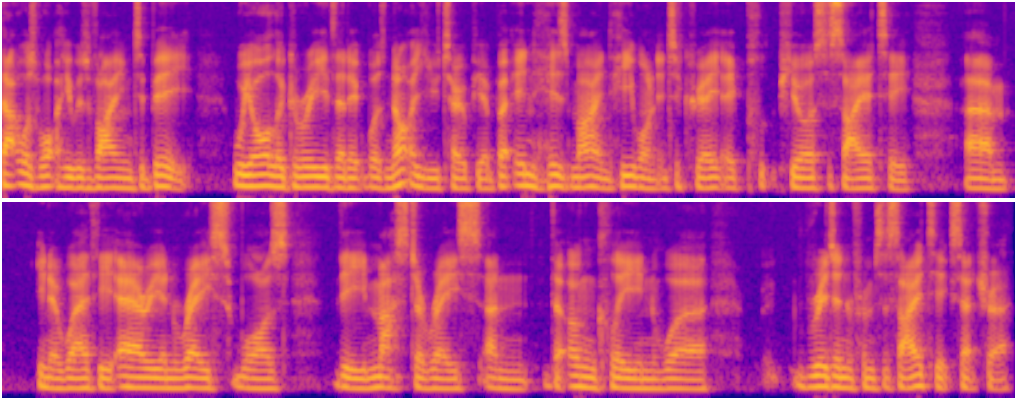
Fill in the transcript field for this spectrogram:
that was what he was vying to be. We all agree that it was not a utopia, but in his mind, he wanted to create a p- pure society, um, you know, where the Aryan race was the master race and the unclean were ridden from society, etc.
